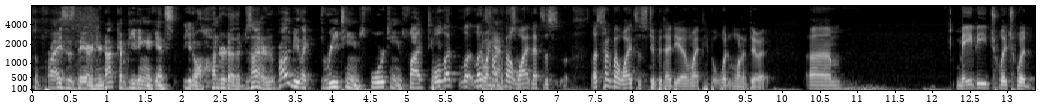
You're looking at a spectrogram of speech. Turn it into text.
the prize is there and you're not competing against, you know, a hundred other designers. It'll probably be like three teams, four teams, five teams. Well, let, let, us talk about why that's a let's talk about why it's a stupid idea and why people wouldn't want to do it. Um, maybe Twitch would.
